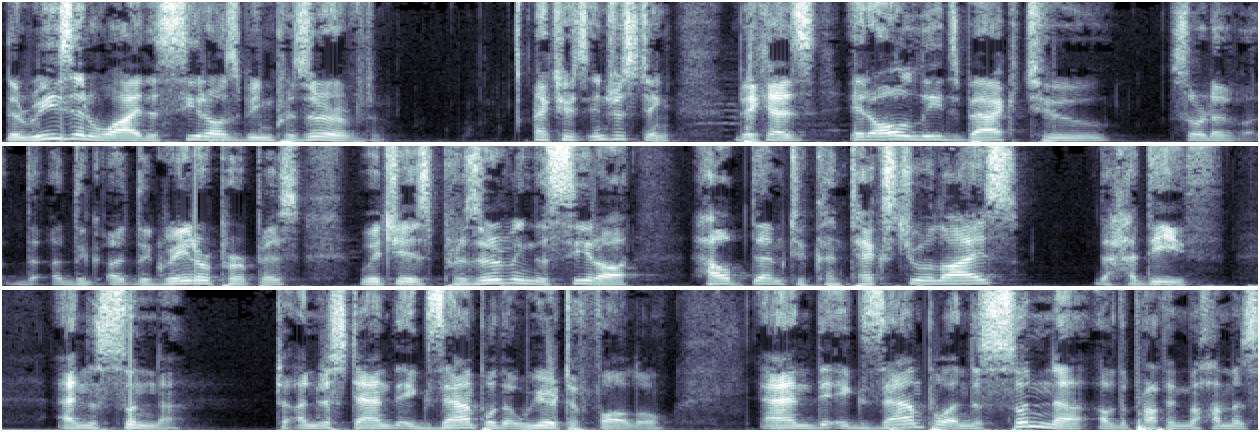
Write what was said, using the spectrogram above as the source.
the reason why the sirah is being preserved Actually, it's interesting because it all leads back to sort of the, the, uh, the greater purpose, which is preserving the seerah, help them to contextualize the hadith and the sunnah to understand the example that we are to follow. And the example and the sunnah of the Prophet Muhammad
